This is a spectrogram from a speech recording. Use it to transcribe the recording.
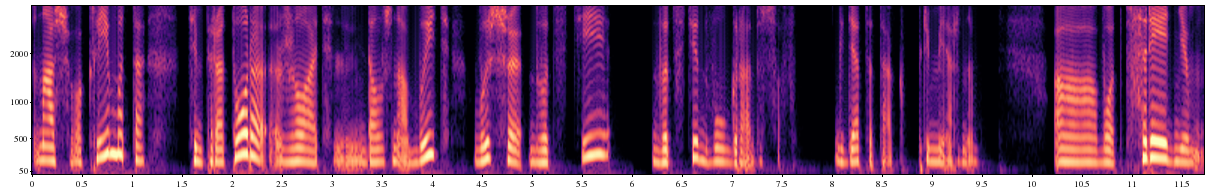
нашего климата температура желательно должна быть выше 20-22 градусов. Где-то так примерно. А, вот, в среднем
